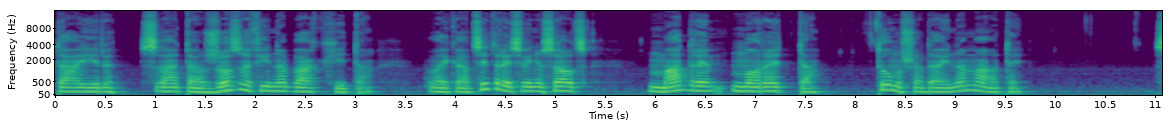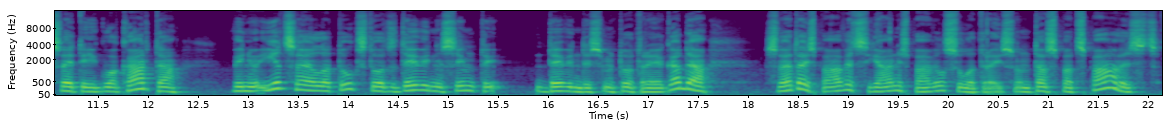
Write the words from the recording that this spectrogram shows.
Tā ir Svētā Josefina Bakhita, vai kā citreiz viņu sauc Madre Moreta, tumšadaina māte. Svētīgo kārtā viņu iecēla 1992. gadā Svētais pāvests Jānis Pāvils II, un tas pats pāvests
